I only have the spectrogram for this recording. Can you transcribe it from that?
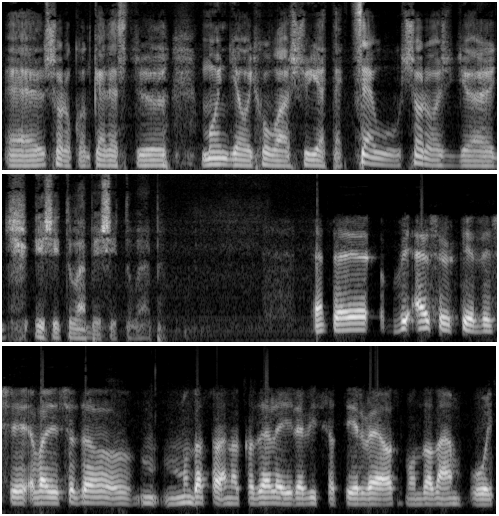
e, sorokon keresztül mondja, hogy hova süllyedtek CEU, Soros György, és így tovább, és így tovább. Hát első kérdés, vagyis az a mondatának az elejére visszatérve azt mondanám, hogy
